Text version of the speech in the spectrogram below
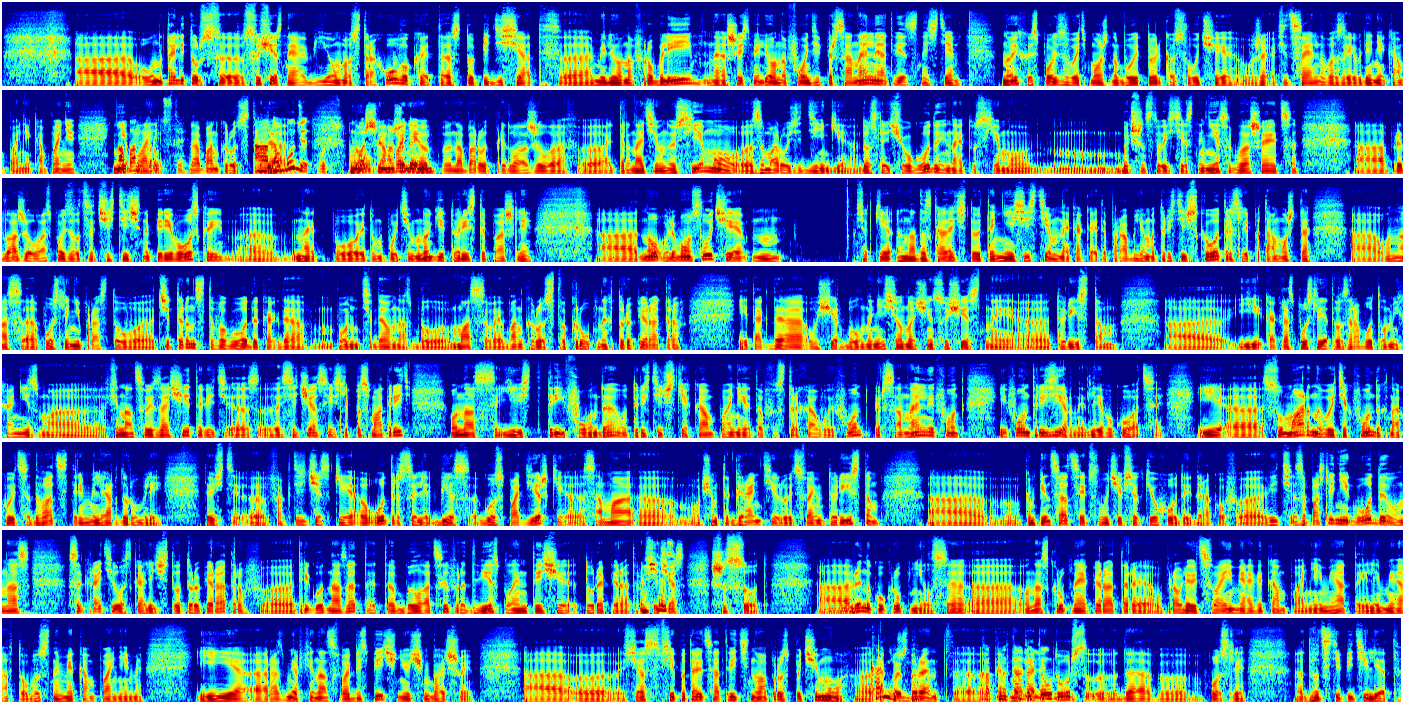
А, у Натали Турс существенный объем страховок, это 150 миллионов рублей, 6 миллионов в фонде персональной ответственности, но их их использовать можно будет только в случае уже официального заявления компании. Компания не банкротстве. Да, о банкротстве. А да. оно будет? Вот, по Но компания, ожиданиям? наоборот, предложила э, альтернативную схему э, заморозить деньги до следующего года, и на эту схему большинство, естественно, не соглашается. А, предложил воспользоваться частично перевозкой. Э, по этому пути многие туристы пошли. А, но в любом случае все-таки надо сказать, что это не системная какая-то проблема туристической отрасли, потому что а, у нас а, после непростого 2014 года, когда, помните, да, у нас было массовое банкротство крупных туроператоров, и тогда ущерб был нанесен очень существенный а, туристам, и как раз после этого заработал механизм финансовой защиты, ведь сейчас, если посмотреть, у нас есть три фонда у туристических компаний, это страховой фонд, персональный фонд и фонд резервный для эвакуации. И э, суммарно в этих фондах находится 23 миллиарда рублей. То есть э, фактически отрасль без господдержки э, сама, в общем-то, гарантирует своим туристам компенсации в случае все-таки ухода игроков. Ведь за последние годы у нас сократилось количество туроператоров. Три года назад это была цифра 2500 туроператоров. А сейчас? сейчас 600. Угу. Рынок укрупнился. У нас крупные операторы управляют своими своими авиакомпаниями, отелями, автобусными компаниями. И э, размер финансового обеспечения очень большой. А, э, сейчас все пытаются ответить на вопрос, почему э, Конечно. такой бренд, как, как Наталья Тур. Турс, да, после 25 лет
